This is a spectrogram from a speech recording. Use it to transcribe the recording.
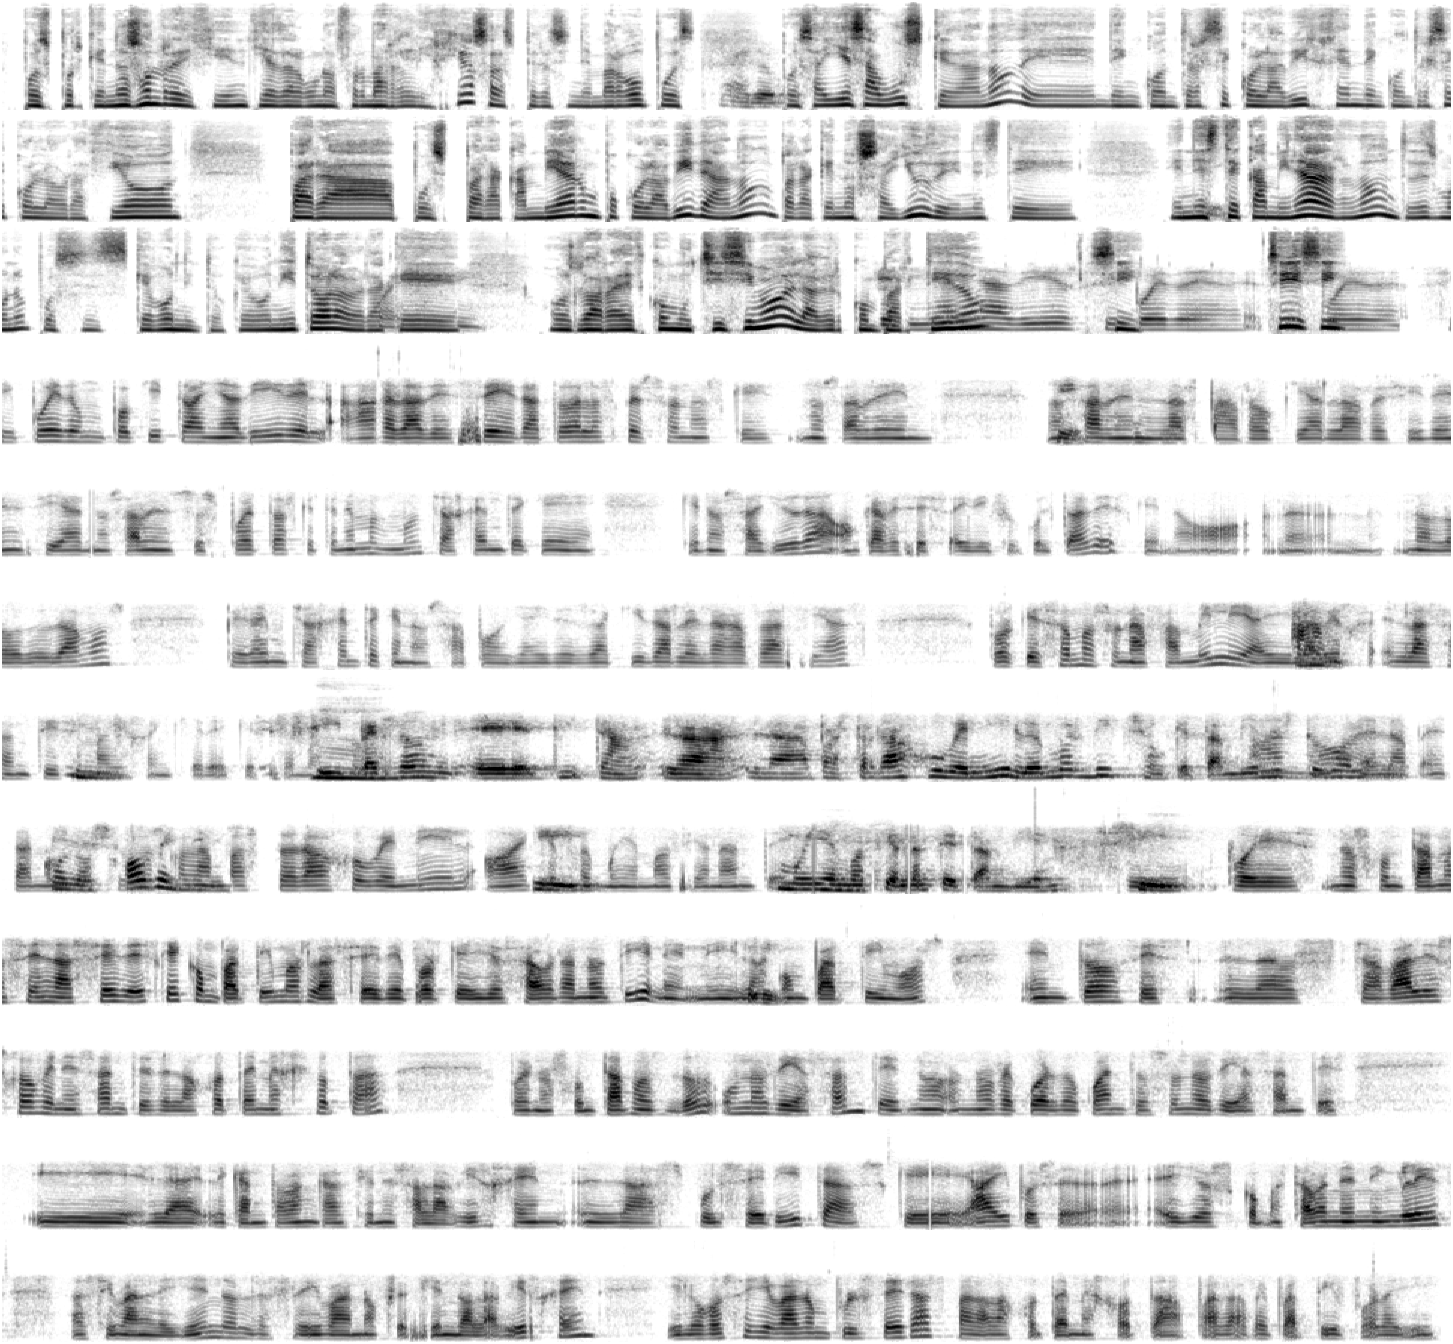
pues porque no son residencias de alguna forma religiosas, pero sin embargo pues pues hay esa búsqueda, ¿no? De, de encontrarse con la Virgen, de encontrarse con la oración, para pues para cambiar un poco la vida, ¿no? Para que nos ayude en este en este caminar, ¿no? Entonces, bueno, pues es qué bonito, qué bonito, la verdad que os lo agradezco muchísimo el haber compartido. añadir, si puede, si puede, si puede un poquito añadir el agradecer a todas las personas que nos abren nos abren en las parroquias, las residencias, nos abren sus puertas, que tenemos mucha gente que, que nos ayuda, aunque a veces hay dificultades, que no, no, no lo dudamos, pero hay mucha gente que nos apoya. Y desde aquí darle las gracias porque somos una familia y la, ah. la Santísima Virgen quiere que estemos. Sí, perdón, eh, Tita, la, la pastoral juvenil, lo hemos dicho, que también ah, estuvo con los jóvenes. Con la pastoral juvenil, ay, que fue muy emocionante. Muy emocionante también, sí. Pues nos juntamos en la sede, es que compartimos la sede porque ellos ahora no tienen y la compartimos. Entonces, los chavales jóvenes antes de la JMJ, pues nos juntamos unos días antes, no, no recuerdo cuántos, unos días antes, y le, cantaban canciones a la Virgen, las pulseritas que hay, pues eh, ellos como estaban en inglés, las iban leyendo, les iban ofreciendo a la Virgen y luego se llevaron pulseras para la JMJ para repartir por allí.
